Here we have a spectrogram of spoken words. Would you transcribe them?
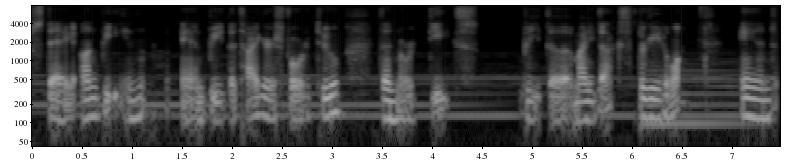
stay unbeaten and beat the Tigers 4 to 2. The Nordiques beat the Mighty Ducks 3 to 1. And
